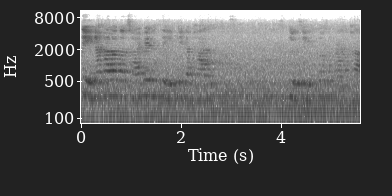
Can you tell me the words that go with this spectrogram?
สีนะคะเราจะใช้เป็นสีผลิตภัณฑ์หรือสีเครื่องสำอางค่ะ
